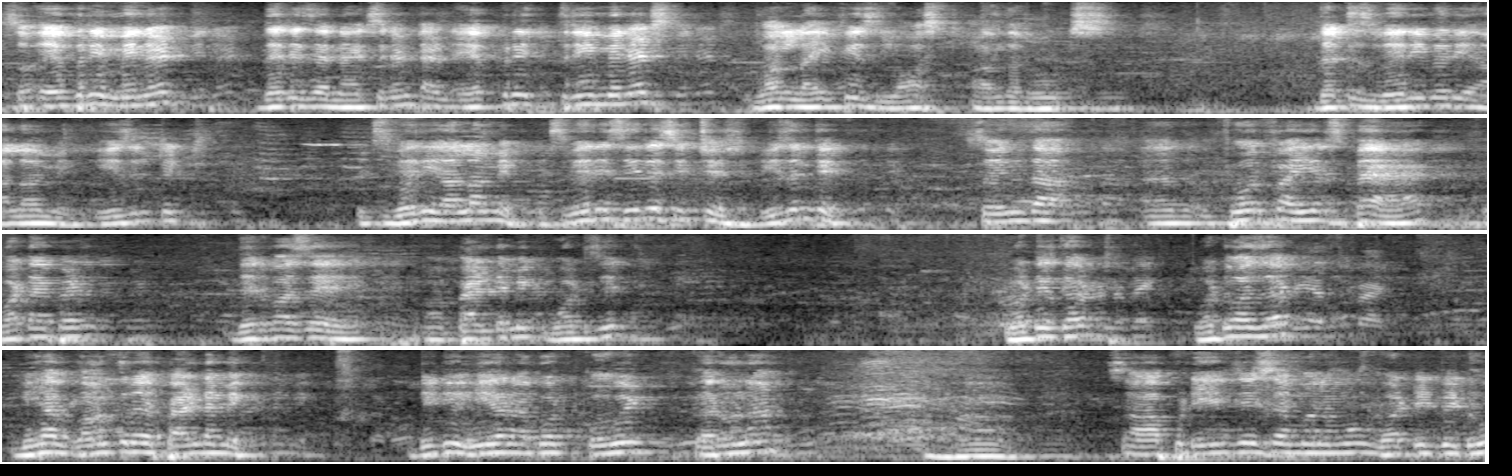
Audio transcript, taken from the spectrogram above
So every minute there is an accident and every 3 minutes one life is lost on the roads. That is very very alarming, isn't it? It's very alarming. It's very serious situation, isn't it? So in the uh, four five years back, what happened? There was a uh, pandemic. What is it? What is that? What was that? We have gone through a pandemic. Did you hear about COVID, Corona? So అప్పుడు ఏం చేసాం మనము what did we do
